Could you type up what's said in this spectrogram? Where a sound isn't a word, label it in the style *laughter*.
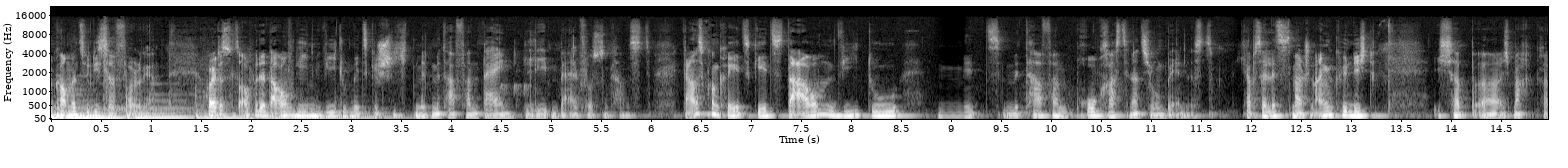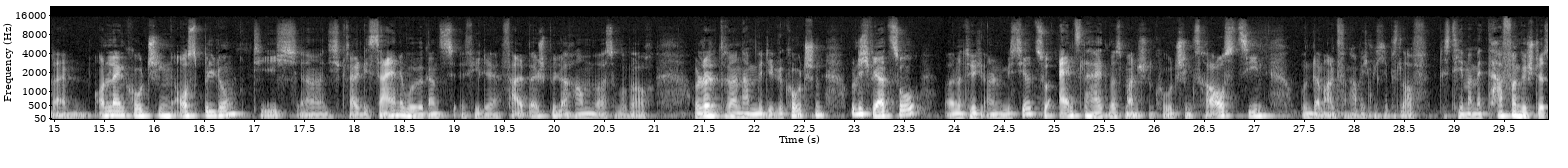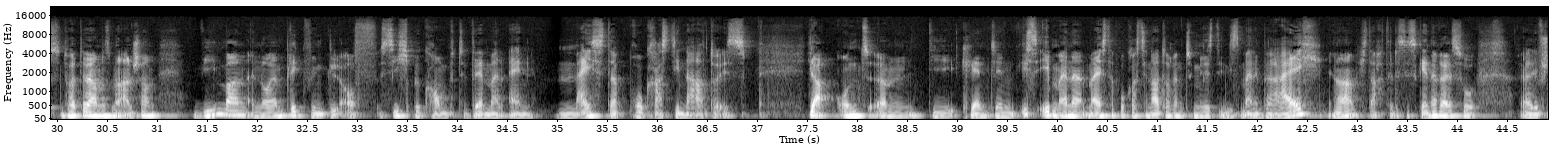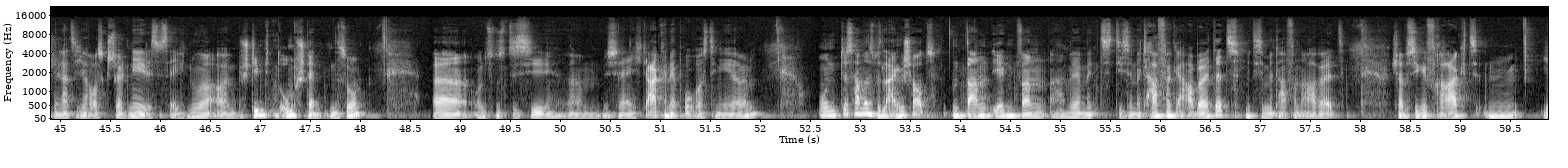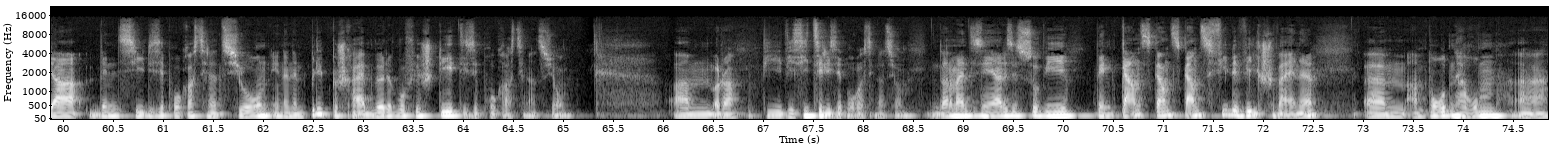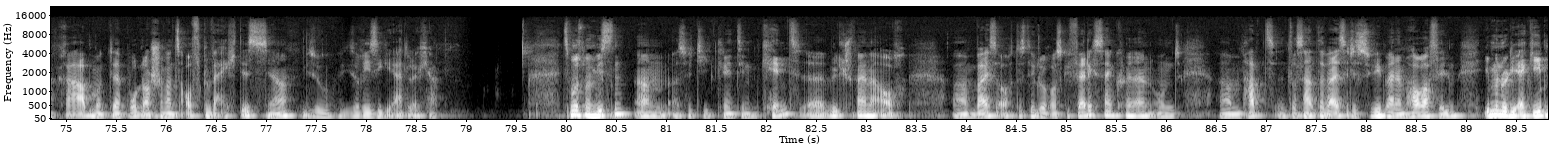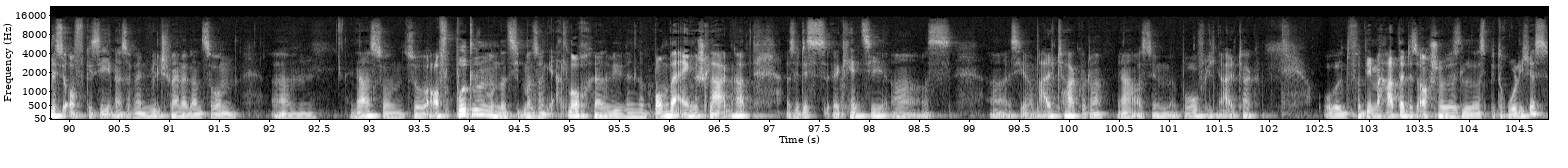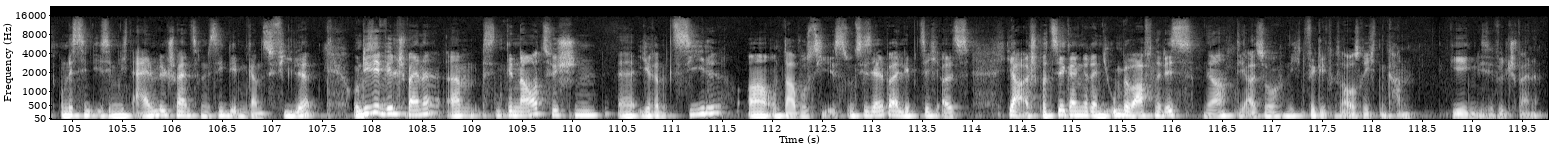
willkommen zu dieser Folge. Heute soll es auch wieder darum gehen, wie du mit Geschichten, mit Metaphern dein Leben beeinflussen kannst. Ganz konkret geht es darum, wie du mit Metaphern Prokrastination beendest. Ich habe es ja letztes Mal schon angekündigt. Ich, äh, ich mache gerade eine Online-Coaching-Ausbildung, die ich, äh, ich gerade designe, wo wir ganz viele Fallbeispiele haben, also wo wir auch Leute drin haben, die wir coachen. Und ich werde so äh, natürlich anonymisiert so Einzelheiten aus manchen Coachings rausziehen. Und am Anfang habe ich mich ein bisschen auf das Thema Metaphern gestützt. Und heute werden wir uns mal anschauen, wie man einen neuen Blickwinkel auf sich bekommt, wenn man ein Meisterprokrastinator ist. Ja, und ähm, die Klientin ist eben eine Meisterprokrastinatorin, zumindest in diesem einen Bereich. Ja, ich dachte, das ist generell so. Relativ schnell hat sich herausgestellt, nee, das ist eigentlich nur an bestimmten Umständen so. Äh, und sonst ist sie, ähm, ist sie eigentlich gar keine Prokrastiniererin. Und das haben wir uns ein bisschen angeschaut und dann irgendwann haben wir mit dieser Metapher gearbeitet, mit dieser Metaphernarbeit. Ich habe sie gefragt, hm, ja, wenn sie diese Prokrastination in einem Bild beschreiben würde, wofür steht diese Prokrastination? Ähm, oder wie, wie sieht sie diese Prokrastination? Und dann meinte sie, ja, das ist so wie, wenn ganz, ganz, ganz viele Wildschweine ähm, am Boden herumgraben äh, und der Boden auch schon ganz aufgeweicht ist, ja, wie so, wie so riesige Erdlöcher. Jetzt muss man wissen, ähm, also die Klientin kennt äh, Wildschweine auch, ähm, weiß auch, dass die durchaus gefährlich sein können und ähm, hat interessanterweise, das ist wie bei einem Horrorfilm, immer nur die Ergebnisse oft gesehen. Also wenn Wildschweine dann so ein ähm, ja, so, so aufbuddeln und dann sieht man so ein Erdloch, ja, wie wenn eine Bombe eingeschlagen hat. Also das äh, kennt sie äh, aus, äh, aus ihrem Alltag oder ja, aus dem beruflichen Alltag. Und von dem her hat er das auch schon ein bisschen was Bedrohliches. Und es sind, ist eben nicht ein Wildschwein, sondern es sind eben ganz viele. Und diese Wildschweine ähm, sind genau zwischen äh, ihrem Ziel äh, und da, wo sie ist. Und sie selber erlebt sich als, ja, als Spaziergängerin, die unbewaffnet ist, ja, die also nicht wirklich was ausrichten kann gegen diese Wildschweine.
